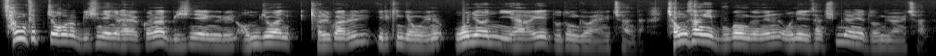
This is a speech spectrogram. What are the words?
상습적으로 미신행위를 하였거나 미신행위로 인한 엄중한 결과를 일으킨 경우에는 5년 이하의 노동교화형에 처한다. 정상이 무거운 경우에는 5년 이상 10년의 노동교화형에 처한다.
